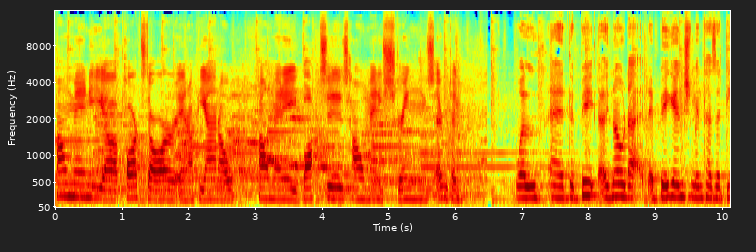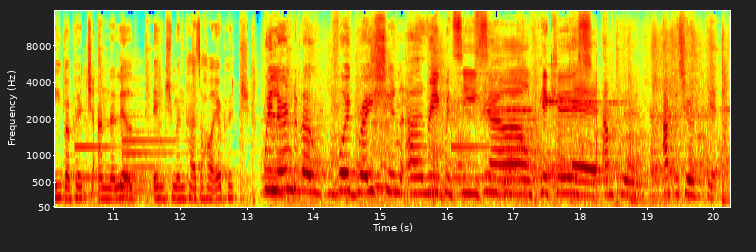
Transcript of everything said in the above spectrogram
how many uh, parts there are in a piano, how many boxes, how many strings, everything. Well, uh, the big I know that a big instrument has a deeper pitch and a little instrument has a higher pitch. We learned about vibration and Frequency, sound, pitches. uh, ampli- amplitude. Yeah.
